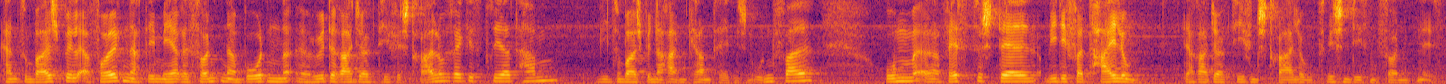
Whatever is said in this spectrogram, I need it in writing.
kann zum Beispiel erfolgen, nachdem mehrere Sonden am Boden erhöhte radioaktive Strahlung registriert haben, wie zum Beispiel nach einem kerntechnischen Unfall, um äh, festzustellen, wie die Verteilung der radioaktiven Strahlung zwischen diesen Sonden ist.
